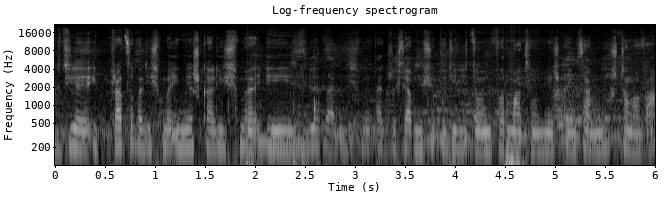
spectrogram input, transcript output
gdzie i pracowaliśmy i mieszkaliśmy i zwiedzaliśmy, także chciałabym się podzielić tą informacją z mieszkańcami Szczanowa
